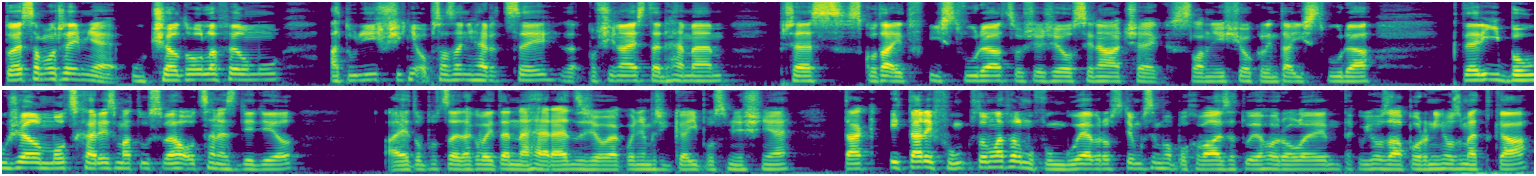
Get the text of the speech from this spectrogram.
To je samozřejmě účel tohohle filmu a tudíž všichni obsazení herci, počínaje s Tedhamem, přes Scotta Eastwooda, což je že jo, synáček slavnějšího Clinta Eastwooda, který bohužel moc charizmatu svého otce nezdědil a je to v podstatě takový ten neherec, že jo, jak o něm říkají posměšně, tak i tady fun- v tomhle filmu funguje, prostě musím ho pochválit za tu jeho roli takového záporného zmetka.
